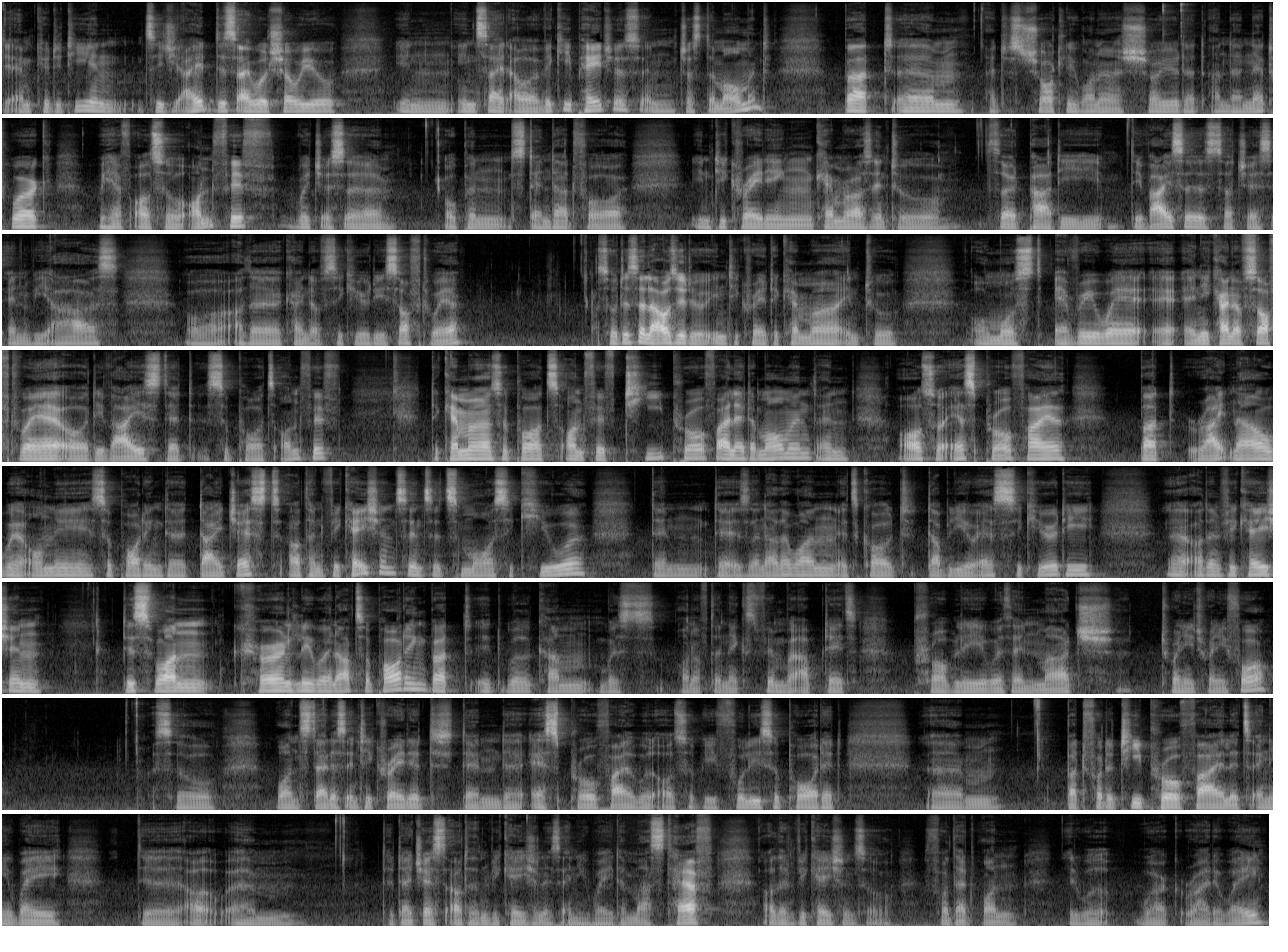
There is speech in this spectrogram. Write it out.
the MQTT and CGI. This I will show you in inside our wiki pages in just a moment. But um, I just shortly want to show you that under network we have also ONVIF, which is a open standard for integrating cameras into third-party devices such as NVRs or other kind of security software. So this allows you to integrate the camera into almost everywhere, any kind of software or device that supports ONVIF. The camera supports ONVIF T profile at the moment and also S profile, but right now we're only supporting the digest authentication since it's more secure. Then there is another one, it's called WS security uh, authentication. This one currently we're not supporting, but it will come with one of the next firmware updates, probably within March 2024. So once that is integrated, then the S profile will also be fully supported. Um, but for the T profile, it's anyway the uh, um, the digest authentication is anyway the must-have authentication. So for that one, it will work right away.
